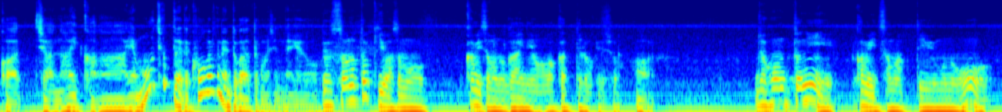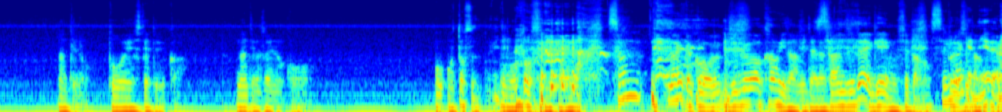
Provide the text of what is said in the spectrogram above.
かじゃないかな。いやもうちょっとやって高学年とかだったかもしれないけど、でその時はその神様の概念は分かってるわけでしょ？はじゃあ本当に神様っていうものをなんていうの？投影してというかなんていうの？そういうのをこい、お落とすみうたいな。落とすみたいな。そんなんかこう自分は神だみたいな感じでゲームしてたの？するわけねえだろ。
